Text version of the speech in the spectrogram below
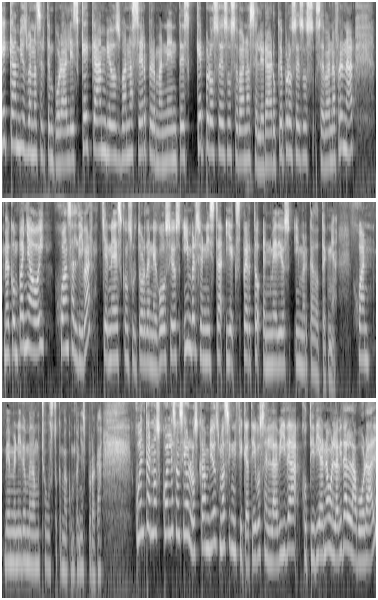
qué cambios van a ser temporales, qué cambios van a ser permanentes, qué procesos se van a acelerar o qué procesos se van a frenar. Me acompaña hoy Juan Saldívar, quien es consultor de negocios, inversionista y experto en medios y mercadotecnia. Juan, bienvenido, me da mucho gusto que me acompañes por acá. Cuéntanos cuáles han sido los cambios más significativos en la vida cotidiana o en la vida laboral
